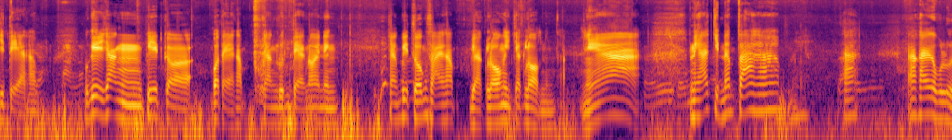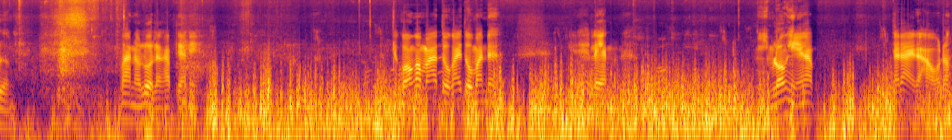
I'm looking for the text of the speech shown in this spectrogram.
จีแตกครับเมื่อกี้ช่างพีทก็บ่แตกครับช่างรุนแตกน้อยหนึ่งช่างพีทสงสัยครับ อยากลองอีกจักรอบหนึ่งครับ เนี่ยนี่หากินน้ำตาครับตาตาใครก็บรู้เรื่องบ้านเอาโลดแล้วครับเดี๋ยวนี้จ้าของก็มาตัวใครตัวมันเด้อแลนนี่ร้องเหี้ครับถ้าได้ก็เอาเนาะ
